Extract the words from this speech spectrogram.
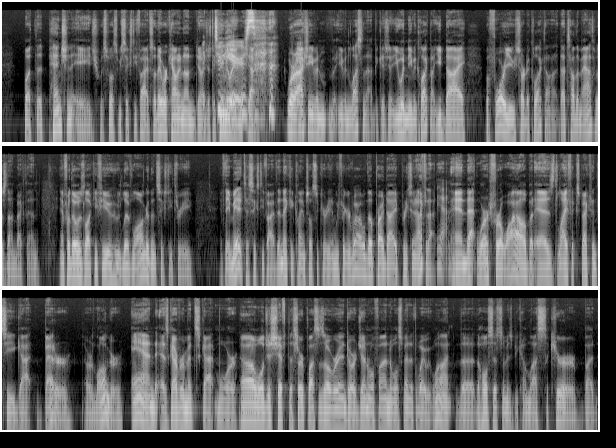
but the pension age was supposed to be 65. So they were counting on you know like just two accumulating. Years. Yeah, we're yeah. actually even even less than that because you know you wouldn't even collect on it. You die before you started to collect on it. That's how the math was done back then. And for those lucky few who lived longer than 63, if they made it to 65, then they could claim Social Security. And we figured, well, they'll probably die pretty soon after that. Yeah. And that worked for a while. But as life expectancy got better, or longer. And as governments got more, oh, we'll just shift the surpluses over into our general fund and we'll spend it the way we want, the, the whole system has become less secure. But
